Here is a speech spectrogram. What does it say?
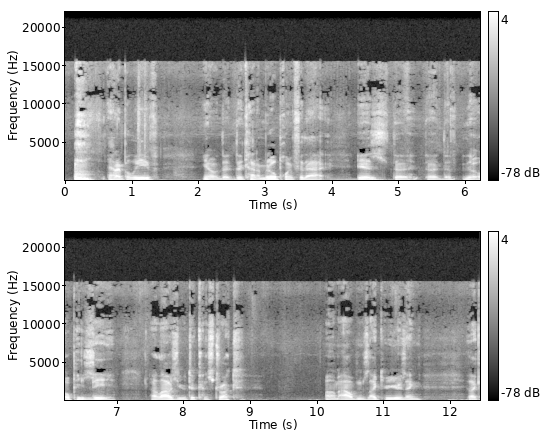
and I believe, you know, the, the kind of middle point for that is the, the, the, the OPZ allows you to construct um, albums like you're using like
